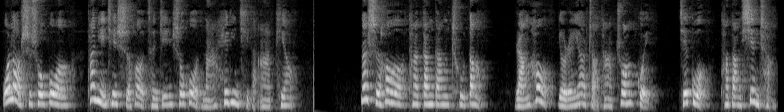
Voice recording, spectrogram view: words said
我老师说过，他年轻时候曾经收过拿黑令旗的阿飘。那时候他刚刚出道，然后有人要找他抓鬼，结果他到现场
